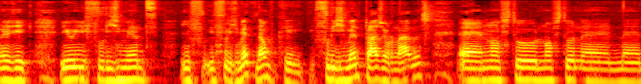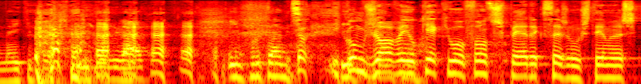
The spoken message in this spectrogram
Henrique, eu infelizmente Infelizmente não, porque felizmente para as jornadas uh, não estou, não estou na, na, na equipa de espiritualidade. e portanto. Então, e como e, jovem, o que é que o Afonso espera que sejam os temas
